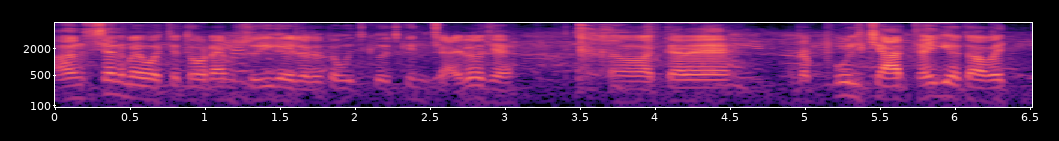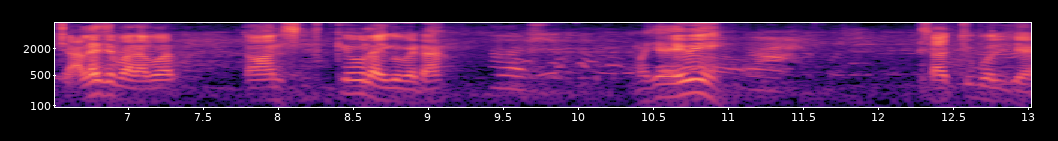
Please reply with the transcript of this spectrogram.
અંશ છે ને ભાઈ વચ્ચે થોડો ટાઈમ સૂઈ ગયેલો હતો તો ઉચકી ઉચકીને ચાલ્યો છે. તો અત્યારે ફૂલ ચાર્જ થઈ ગયો તો હવે ચાલે છે બરાબર. તો અંશ કેવું લાગ્યું બેટા? મજા આવી? સાચું બોલજે.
